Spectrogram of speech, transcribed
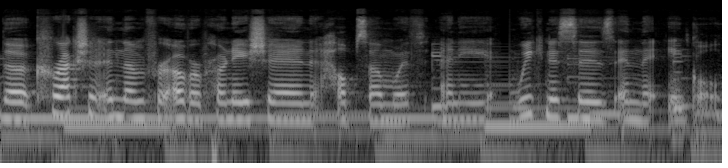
the correction in them for overpronation helps them with any weaknesses in the ankle.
